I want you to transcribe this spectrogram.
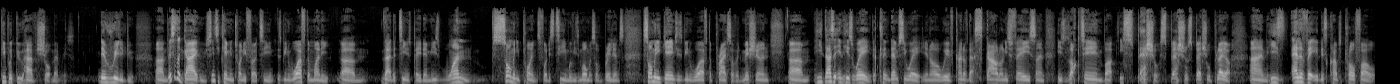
people do have short memories. They really do. Um, this is a guy who, since he came in 2013, has been worth the money um, that the teams paid him. He's won so many points for this team with his moments of brilliance. So many games he's been worth the price of admission. Um, he does it in his way, the Clint Dempsey way, you know, with kind of that scowl on his face and he's locked in, but he's special, special, special player. And he's elevated this club's profile,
